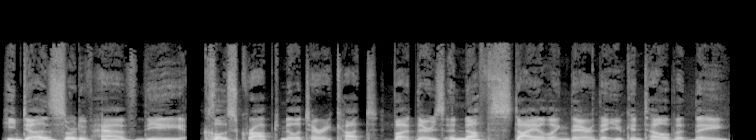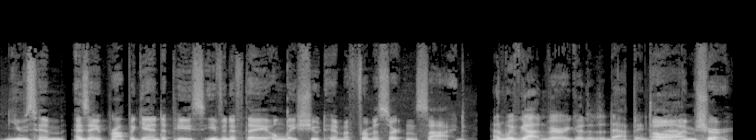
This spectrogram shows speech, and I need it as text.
He does sort of have the close cropped military cut, but there's enough styling there that you can tell that they use him as a propaganda piece, even if they only shoot him from a certain side. And we've gotten very good at adapting to Oh, that. I'm sure.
